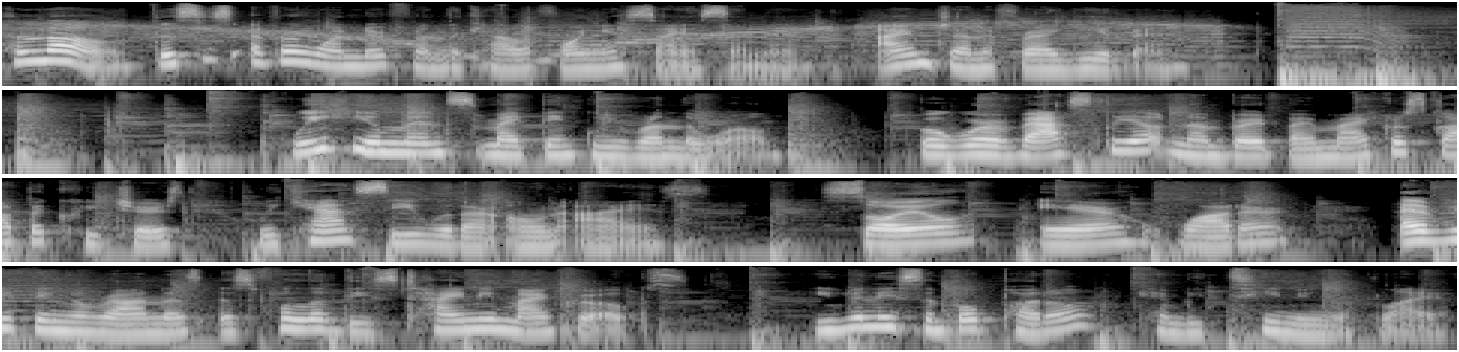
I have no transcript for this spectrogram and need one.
Hello, this is Ever Wonder from the California Science Center. I'm Jennifer Aguirre. We humans might think we run the world, but we're vastly outnumbered by microscopic creatures we can't see with our own eyes. Soil, air, water, everything around us is full of these tiny microbes. Even a simple puddle can be teeming with life.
